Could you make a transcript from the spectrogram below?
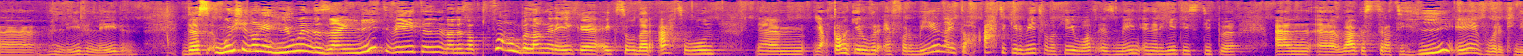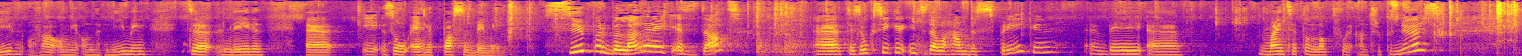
mijn leven leiden. Dus moest je nog je human design niet weten, dan is dat toch een belangrijke. Ik zou daar echt gewoon um, ja, toch een keer over informeren. Dat je toch echt een keer weet van oké, wat is mijn energetisch type en uh, welke strategie eh, voor het leven ofwel om je onderneming te leiden uh, zou eigenlijk passen bij mij. Super belangrijk is dat. het is ook zeker iets dat we gaan bespreken bij Mindset Unlocked voor entrepreneurs.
